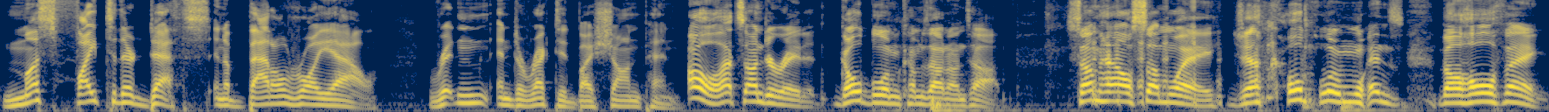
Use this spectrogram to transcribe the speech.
must fight to their deaths in a battle royale, written and directed by Sean Penn. Oh, that's underrated. Goldblum comes out on top. Somehow, some way, Jeff Goldblum wins the whole thing.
